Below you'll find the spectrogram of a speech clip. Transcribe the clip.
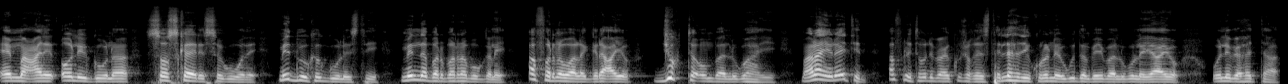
ee macalin oliguna soskayr isagu waday. Mid buu ka guulaystay midna barbara buu galay afarna waa la garaacayo. Jugta unbaa lagu hayay. Macnaha united afar iyo toban dhibic ay ku shaqaystay lixdii kulan ee ugu dambeeyey baa lagu leeyahayo weliba xitaa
